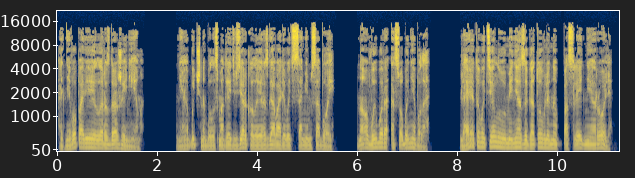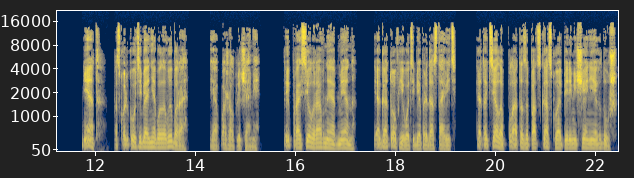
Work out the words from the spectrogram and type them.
От него повеяло раздражением. Необычно было смотреть в зеркало и разговаривать с самим собой, но выбора особо не было. Для этого тела у меня заготовлена последняя роль. Нет, поскольку у тебя не было выбора, я пожал плечами. Ты просил равный обмен, я готов его тебе предоставить. Это тело — плата за подсказку о перемещениях душ.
